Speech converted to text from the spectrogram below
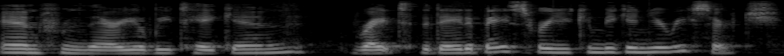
And from there, you'll be taken right to the database where you can begin your research.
